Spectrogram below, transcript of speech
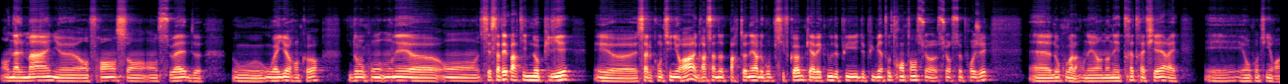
en Allemagne, en France, en Suède, ou, ailleurs encore. Donc on, est, euh, ça fait partie de nos piliers et euh, ça le continuera grâce à notre partenaire, le groupe Sifcom, qui est avec nous depuis, depuis bientôt 30 ans sur, sur ce projet. Euh, donc voilà, on, est, on en est très très fiers et, et, on continuera.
